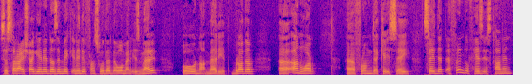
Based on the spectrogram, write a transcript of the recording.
Sister Aisha, again, it doesn't make any difference whether the woman is married or not married. Brother uh, Anwar uh, from the KSA said that a friend of his is coming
